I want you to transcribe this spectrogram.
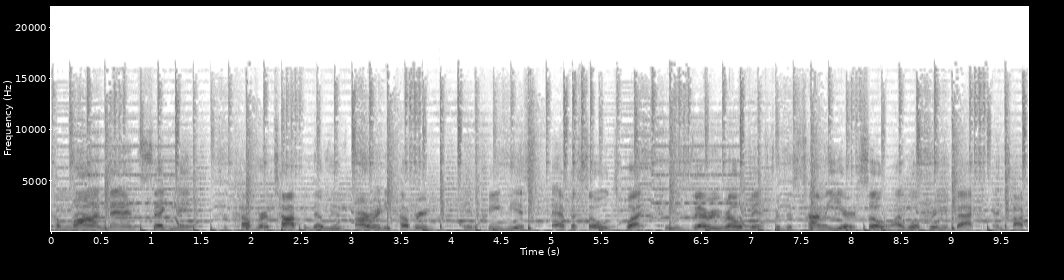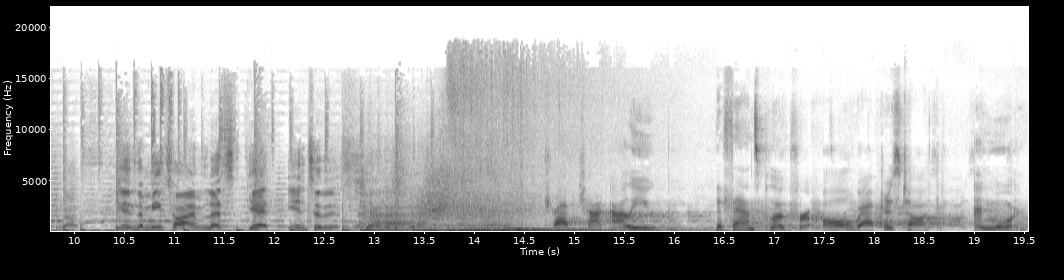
come on man segment to cover a topic that we've already covered in previous episodes, but it is very relevant for this time of year, so I will bring it back and talk about it. In the meantime, let's get into this. Trap Chat Alley Oop, the fans plug for all Raptors talk and more.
